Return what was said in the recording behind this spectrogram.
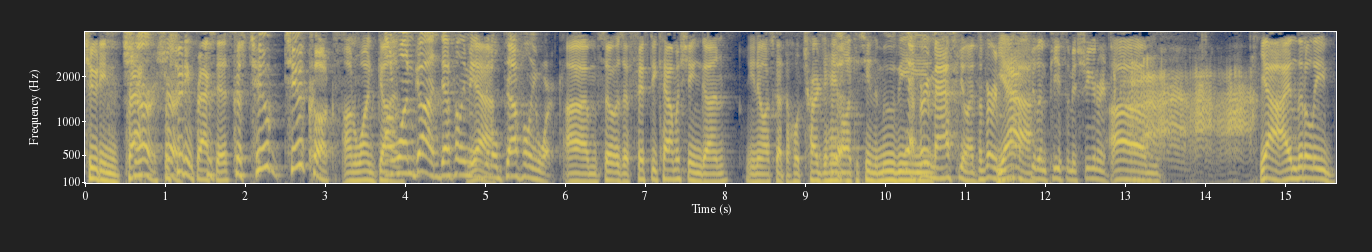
shooting pra- Sure, for sure. shooting practice Because two two cooks on one gun. on one gun definitely means Yeah. it'll definitely work. Um, so it was a 50 cal machine gun. You know, it's got the whole charging handle Yeah. like you see in the movie. yeah, very masculine. It's a very Yeah. masculine piece of machinery. Like, Um, yeah, I literally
